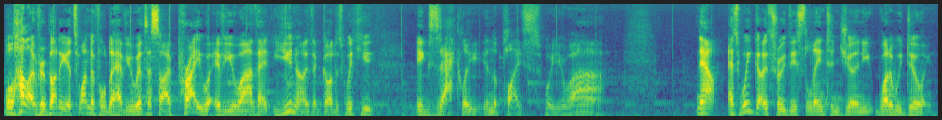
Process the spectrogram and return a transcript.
Well, hello, everybody. It's wonderful to have you with us. I pray wherever you are that you know that God is with you exactly in the place where you are. Now, as we go through this Lenten journey, what are we doing?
